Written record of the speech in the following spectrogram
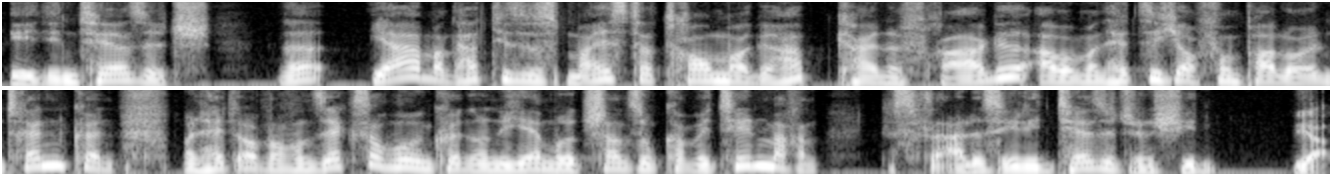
Edin Terzic. Ne? Ja, man hat dieses Meistertrauma gehabt, keine Frage, aber man hätte sich auch von ein paar Leuten trennen können. Man hätte auch noch einen Sechser holen können und nicht Emre Can zum Kapitän machen. Das hat alles Edin Terzic entschieden. Ja,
